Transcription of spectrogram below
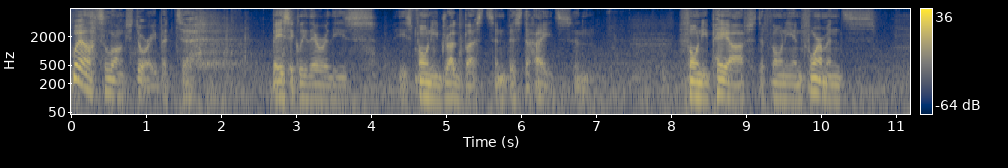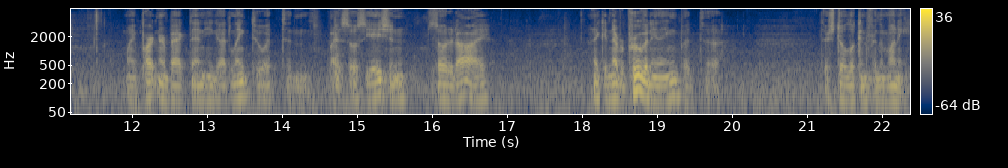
Well, it's a long story, but uh, basically there were these these phony drug busts in Vista Heights and phony payoffs to phony informants. My partner back then, he got linked to it, and by association, so did I. They could never prove anything, but uh, they're still looking for the money.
